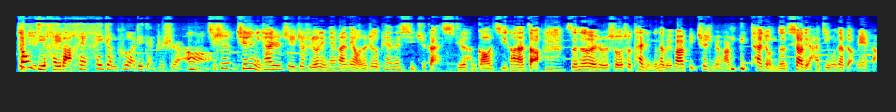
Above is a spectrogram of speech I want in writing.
高级黑吧，黑黑政客，这简直是，嗯。其实其实你看日剧就是《有顶天饭店》，我觉得这个片子喜剧感，喜剧的很高级。刚才早所以为什么说说泰囧跟他没法比，确实没法比，泰囧的笑。点还集中在表面上，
